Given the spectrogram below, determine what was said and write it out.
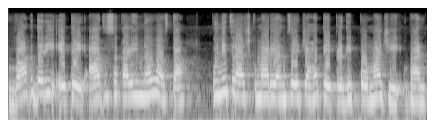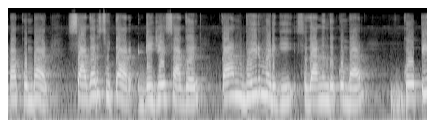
वाघदरी येथे आज सकाळी नऊ वाजता पुनीत राजकुमार यांचे चाहते प्रदीप पोमाजी भानपा कुंभार सागर सुतार डीजे सागर कान भैरमडगी सदानंद कुंभार गोपी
